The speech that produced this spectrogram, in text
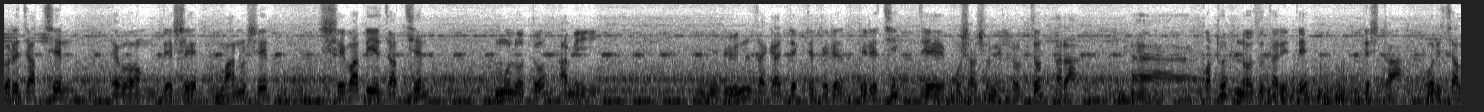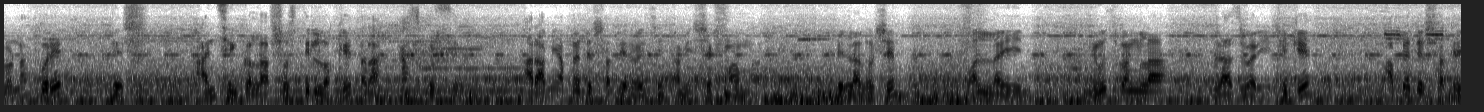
করে যাচ্ছেন এবং দেশের মানুষের সেবা দিয়ে যাচ্ছেন। মূলত আমি বিভিন্ন জায়গায় দেখতে পেরে, পেরেছি যে প্রশাসনের লোকজন তারা কঠোর নজরদারিতে দেশটা পরিচালনা করে দেশ আইন শৃঙ্খলা স্বস্তির লক্ষ্যে তারা কাজ করছে। আর আমি আপনাদের সাথে রয়েছি, আমি শেখ মোহাম্মদ বেল্লাল হোসেন, অনলাইন নিউজ বাংলা রাজবাড়ি থেকে আপনাদের সাথে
